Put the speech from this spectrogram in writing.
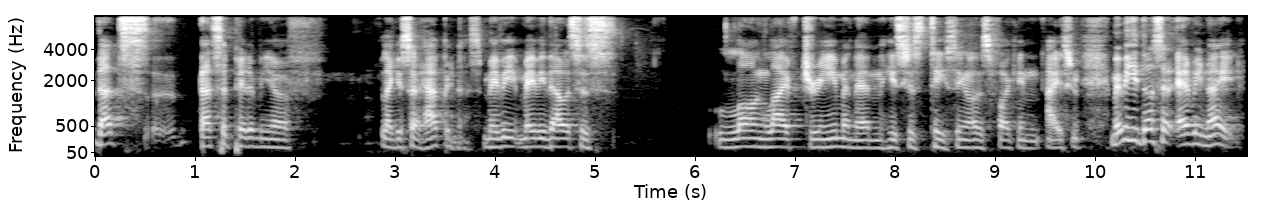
That's that's epitome of, like you said, happiness. Maybe maybe that was his long life dream and then he's just tasting all this fucking ice cream. Maybe he does it every night.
